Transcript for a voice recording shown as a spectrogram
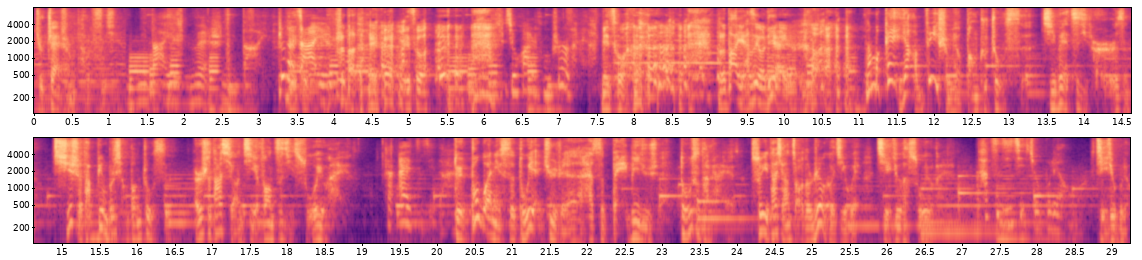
就战胜了他的父亲。你大爷永远是你大爷，是他大爷是他大爷，没错，这句话是从这儿来的。没错，我的大爷还是要厉害的。那么盖亚为什么要帮助宙斯击败自己的儿子呢？其实他并不是想帮宙斯，而是他想解放自己所有孩子。他爱自己的孩子，对，不管你是独眼巨人还是百臂巨神，都是他的孩子，所以他想找到任何机会解救他所有的孩子。他自己解救不了吗？解救不了，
